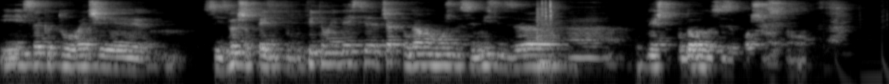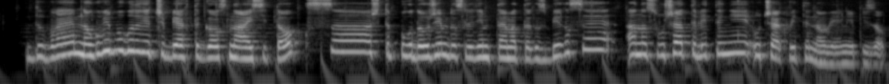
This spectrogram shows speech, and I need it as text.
И след като вече се извършат тези подготвителни действия, чак тогава може да се мисли за а, нещо подобно да се започне отново. Добре, много ви благодаря, че бяхте гост на IC Talks. Ще продължим да следим темата, разбира се, а на слушателите ни очаквайте новия ни епизод.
